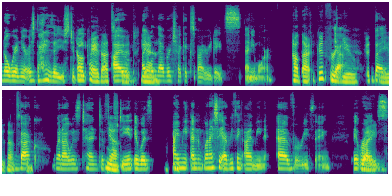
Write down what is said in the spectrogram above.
nowhere near as bad as it used to be. Okay, that's I good. I will never check expiry dates anymore. Oh, that good for Yeah, you. Good for But you. That's back good. when I was 10 to Yeah. 15, it was I Mhm. mean and when I say everything, I mean everything. It Right. was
